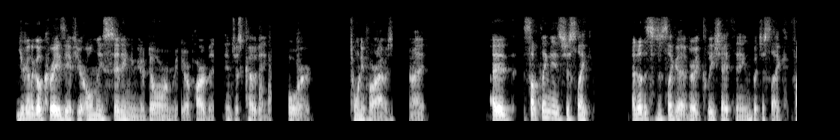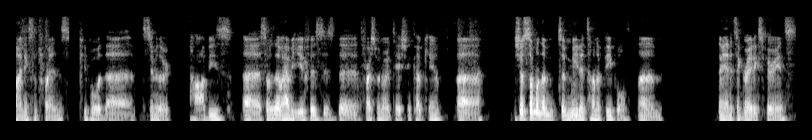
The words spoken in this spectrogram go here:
you're gonna go crazy if you're only sitting in your dorm or your apartment and just coding for 24 hours, right? I, something is just like I know this is just like a very cliche thing, but just like finding some friends, people with uh, similar hobbies. Uh, something that we have at UFAS is the freshman orientation cub camp. Uh, it's just someone to, to meet a ton of people. Um, and it's a great experience.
